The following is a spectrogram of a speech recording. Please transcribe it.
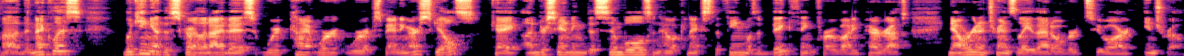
uh, the necklace looking at the scarlet ibis, we're kind of we're we're expanding our skills. Okay, understanding the symbols and how it connects to the theme was a big thing for our body paragraphs. Now we're going to translate that over to our intro.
